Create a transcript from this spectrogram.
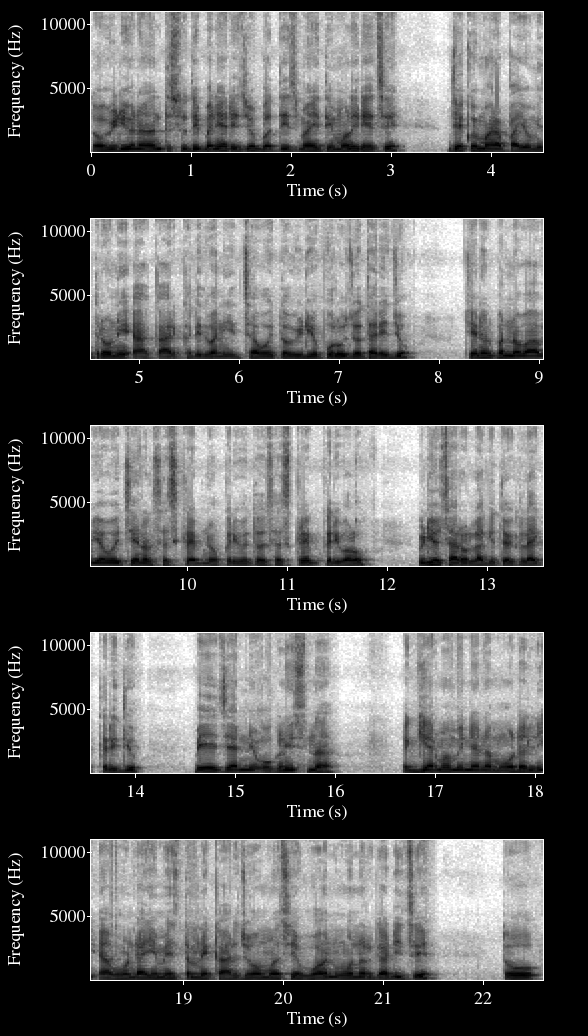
તો વિડીયોના અંત સુધી બન્યા રહેજો, બધી જ માહિતી મળી રહે છે જે કોઈ મારા ભાઈઓ મિત્રોને આ કાર ખરીદવાની ઈચ્છા હોય તો વીડિયો પૂરો જોતા રહેજો. ચેનલ પર નવા આવ્યા હોય, ચેનલ સબસ્ક્રાઈબ ન કરી હોય તો સબસ્ક્રાઈબ કરી વાળો. વીડિયો સારો લાગે તો એક લાઇક કરી દો બે હજારને ઓગણીસના અગિયારમા મહિનાના મોડલની આ હોન્ડા એમેજ તમને કાર જોવા મળશે. વન ઓનર ગાડી છે. તો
